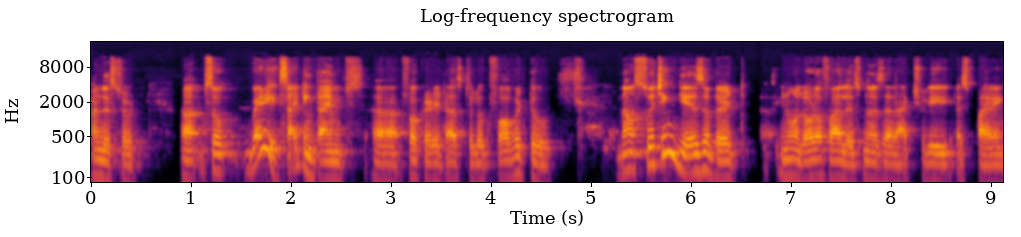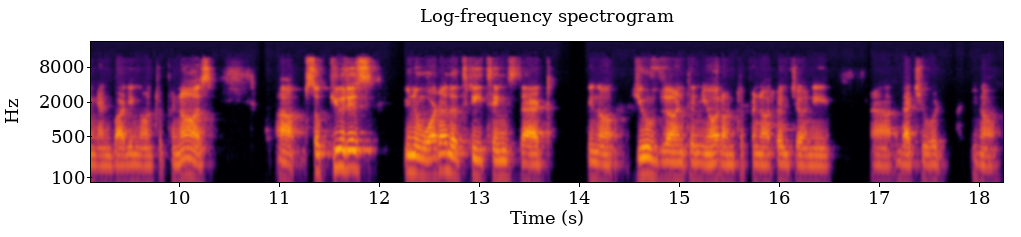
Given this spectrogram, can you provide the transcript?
Understood. Uh, so very exciting times uh, for Creditas to look forward to. Now switching gears a bit you know a lot of our listeners are actually aspiring and budding entrepreneurs uh, so curious, you know, what are the three things that you know you've learned in your entrepreneurial journey uh, that you would you know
